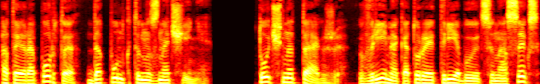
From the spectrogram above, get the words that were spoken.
от аэропорта до пункта назначения. Точно так же время, которое требуется на секс,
